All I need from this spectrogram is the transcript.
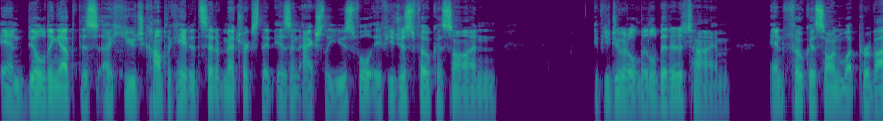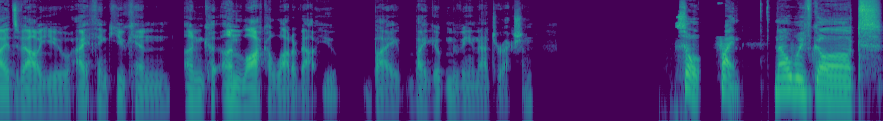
and building up this a huge complicated set of metrics that isn't actually useful if you just focus on if you do it a little bit at a time and focus on what provides value i think you can un- unlock a lot of value by by moving in that direction so fine. Now we've got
